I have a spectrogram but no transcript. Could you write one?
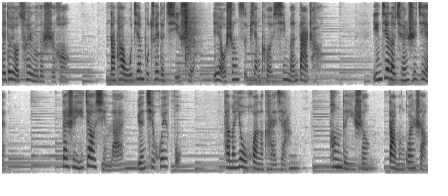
谁都有脆弱的时候，哪怕无坚不摧的骑士，也有生死片刻心门大敞，迎接了全世界。但是，一觉醒来，元气恢复，他们又换了铠甲。砰的一声，大门关上，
